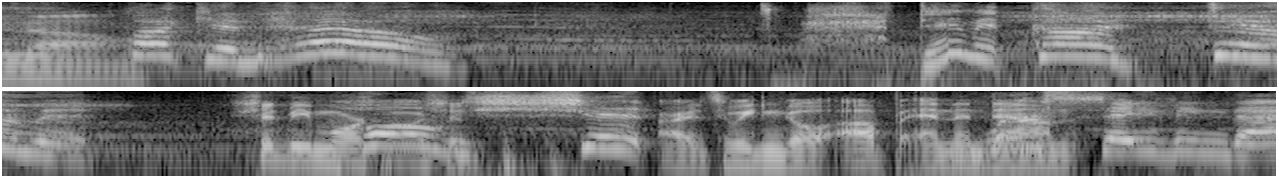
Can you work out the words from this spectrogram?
No. Fucking hell! Damn it. God damn it! Should be more Holy cautious. shit! All right, so we can go up and then We're down. saving that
